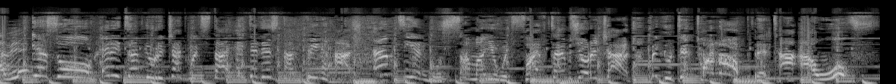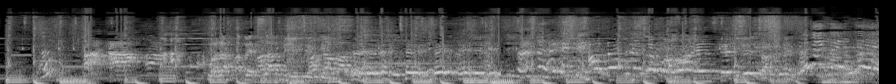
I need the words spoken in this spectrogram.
Abi? Yes, so anytime you recharge with star 88 star pin hash, MTN go summer you with five times your recharge. Make you take turn up better a woof. Well, I bet slap me you take it.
